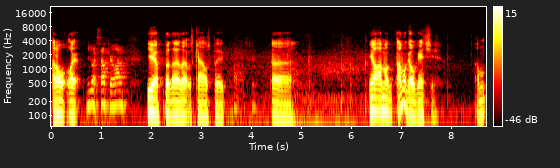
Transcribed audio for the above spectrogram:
I don't like. You like South Carolina? Yeah, but uh, that was Kyle's pick. Oh, that's true. Uh, you know, I'm gonna I'm gonna go against you. I'm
